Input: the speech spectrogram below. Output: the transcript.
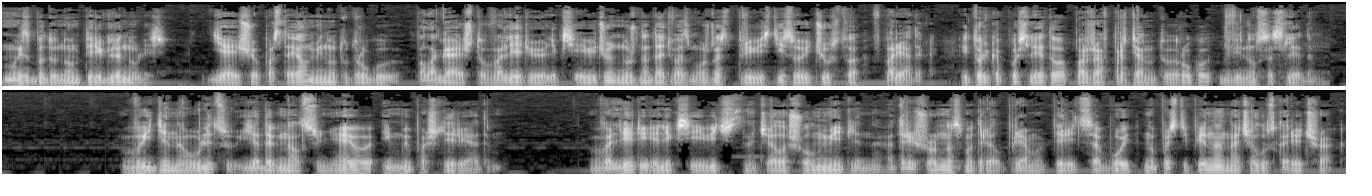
Мы с Бодуном переглянулись. Я еще постоял минуту-другую, полагая, что Валерию Алексеевичу нужно дать возможность привести свои чувства в порядок, и только после этого, пожав протянутую руку, двинулся следом. Выйдя на улицу, я догнал Сюняева, и мы пошли рядом. Валерий Алексеевич сначала шел медленно, отрешенно смотрел прямо перед собой, но постепенно начал ускорять шаг.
